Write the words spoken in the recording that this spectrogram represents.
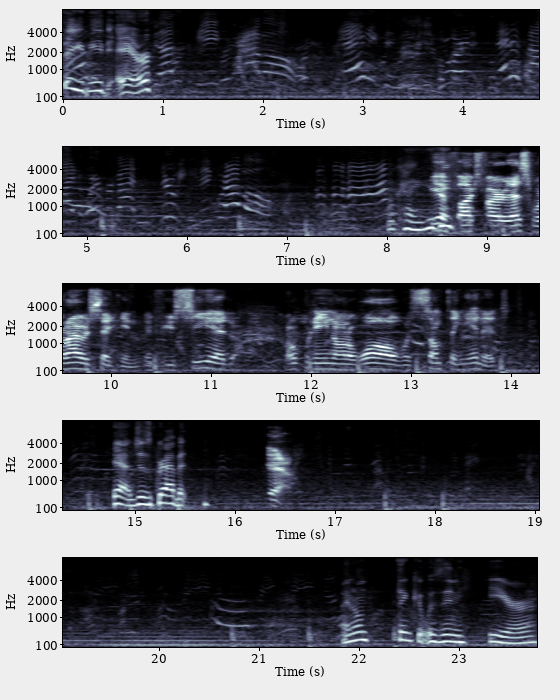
they need air. Just eat gravel. Anything you ignored, set aside, or forgotten through eating gravel. Okay. Yeah, think, Foxfire. That's what I was thinking. If you see it opening on a wall with something in it, yeah, just grab it. yeah. I don't think it was in here.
